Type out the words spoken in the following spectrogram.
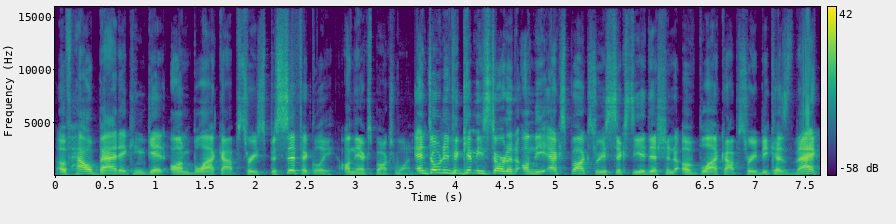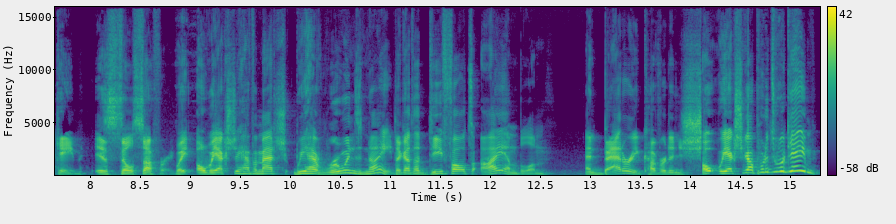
of how bad it can get on Black Ops 3 specifically on the Xbox One. And don't even get me started on the Xbox 360 edition of Black Ops 3 because that game is still suffering. Wait, oh, we actually have a match. We have Ruined Knight. They got the default eye emblem and battery covered in sh- Oh, we actually got put into a game.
